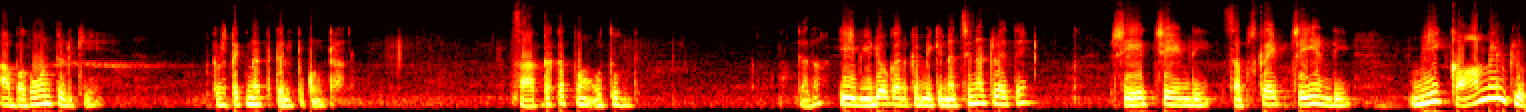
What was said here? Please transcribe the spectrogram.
ఆ భగవంతుడికి కృతజ్ఞత తెలుపుకుంటాను. సార్థకత్వం అవుతుంది. కదా? ఈ వీడియో కనుక మీకు నచ్చినట్లయితే షేర్ చేయండి సబ్స్క్రైబ్ చేయండి. మీ కామెంట్లు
